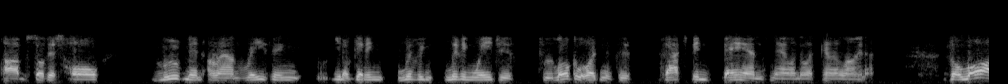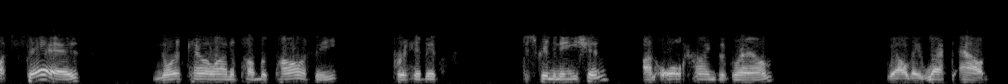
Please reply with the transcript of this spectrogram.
Um, so this whole movement around raising, you know, getting living living wages through local ordinances, that's been banned now in North Carolina. The law says North Carolina public policy prohibits discrimination on all kinds of grounds. Well, they left out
